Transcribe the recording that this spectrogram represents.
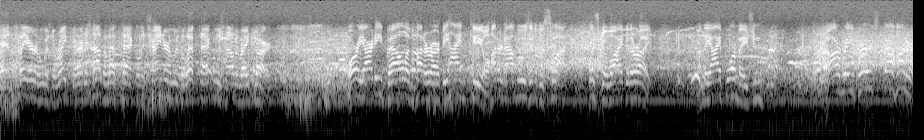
And Thayer, who was the right guard, is now the left tackle, and Shiner, who was the left tackle, is now the right guard. Moriarty, Bell, and Hunter are behind Kiel. Hunter now moves into the slot. Boushka wide to the right. On the I formation. A reverse to Hunter.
